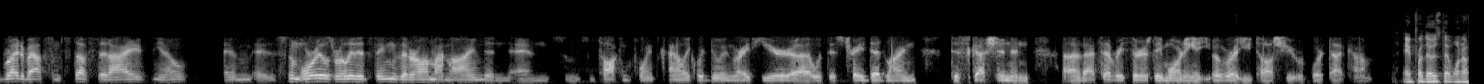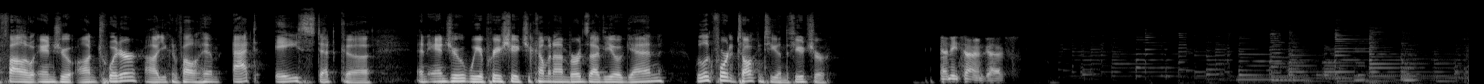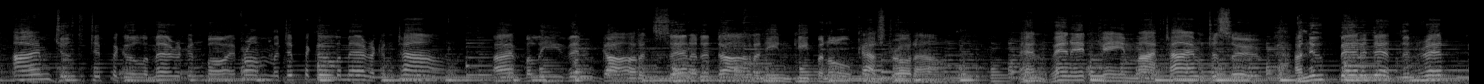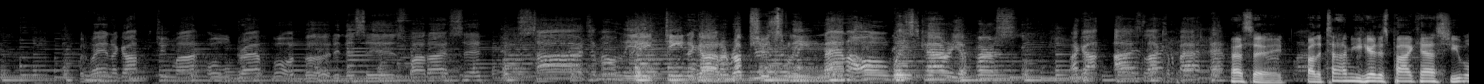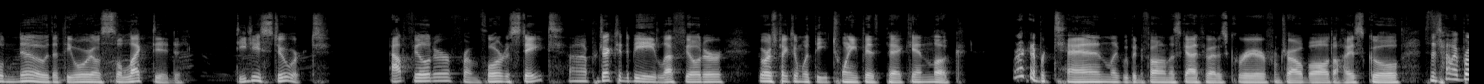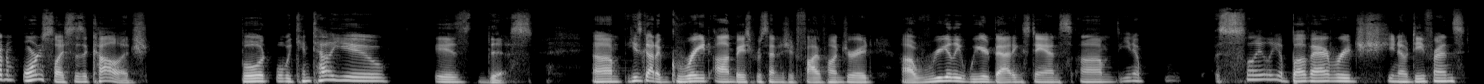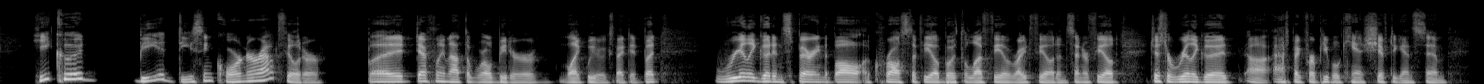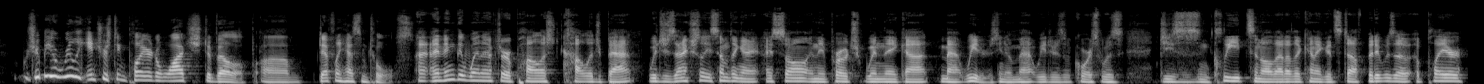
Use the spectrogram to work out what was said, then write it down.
write about some stuff that I, you know, am, some Orioles related things that are on my mind and, and some, some talking points, kind of like we're doing right here, uh, with this trade deadline discussion. And, uh, that's every Thursday morning at, over at EutawStreetReport.com. And for those that want to follow Andrew on Twitter, uh, you can follow him at A Stetka. And Andrew, we appreciate you coming on Bird's Eye View again. We look forward to talking to you in the future. Anytime, guys. I'm just a typical American boy from a typical American town. I believe in God and Senator Dodd and in keeping old Castro down. And when it came my time to serve, I knew better dead than red. But when I got to my old draft board, buddy, this is what I said. Sarge, I'm only 18, I got a ruptured spleen, and I always carry a purse. I got eyes like a bat I say, by the time you hear this podcast, you will know that the Orioles selected DJ Stewart, outfielder from Florida State, uh, projected to be left fielder. Orioles picked him with the 25th pick. And look, we're not going to pretend like we've been following this guy throughout his career from travel ball to high school to the time I brought him orange slices at college. But what we can tell you is this. Um, he's got a great on base percentage at 500, uh, really weird batting stance. Um, you know, slightly above average, you know, defense. He could be a decent corner outfielder, but definitely not the world beater like we expected. But really good in sparing the ball across the field, both the left field, right field, and center field. Just a really good uh, aspect for people can't shift against him. Should be a really interesting player to watch develop. Um, definitely has some tools. I I think they went after a polished college bat, which is actually something I, I saw in the approach when they got Matt Wieters. You know, Matt Wieters, of course, was Jesus and cleats and all that other kind of good stuff, but it was a, a player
